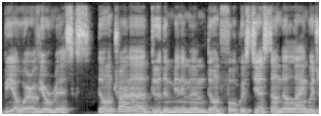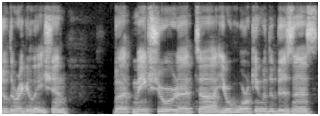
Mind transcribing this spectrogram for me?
be aware of your risks. Don't try to do the minimum. Don't focus just on the language of the regulation, but make sure that uh, you're working with the business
